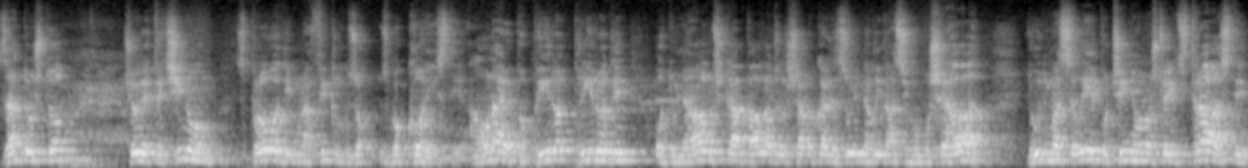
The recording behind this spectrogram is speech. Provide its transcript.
Zato što čovjek većinom sprovodi mu na fikluk zbog koristi, a ona je po prirodi od Dunjalučka, pa Allah Đelšanu kaže zujne li nas ih obušehavat. Ljudima se lijepo čini ono što im strasti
